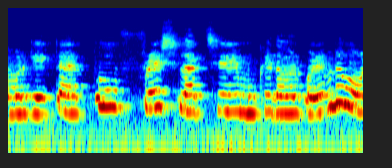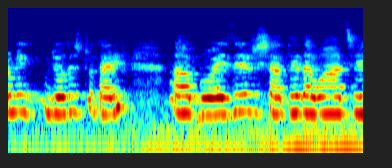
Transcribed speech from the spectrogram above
আমার কেকটা, এত ফ্রেশ লাগছে মুখে দেওয়ার পরে মানে অনেক যথেষ্ট তারিফ। ভয়েসের সাথে দেওয়া আছে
